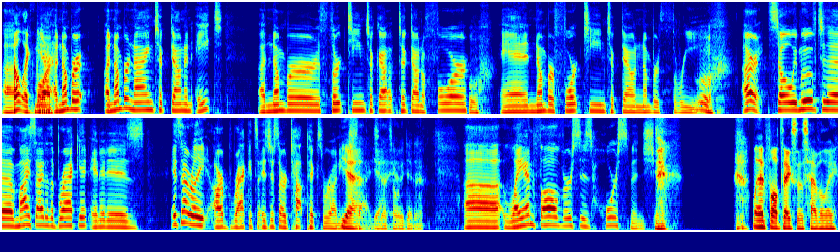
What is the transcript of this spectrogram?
Uh, Felt like more. Yeah, a number a number nine took down an eight. A number thirteen took out took down a four, Oof. and number fourteen took down number three. Oof. All right, so we move to the my side of the bracket, and it is it's not really our brackets; it's just our top picks were on each Yeah, side. So yeah, that's how we did it. Uh, landfall versus horsemanship. Landfall takes us heavily.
